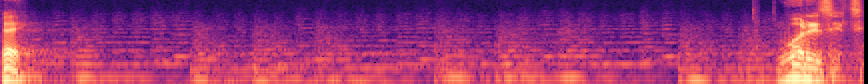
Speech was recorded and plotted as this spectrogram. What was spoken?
Hey. What is it?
